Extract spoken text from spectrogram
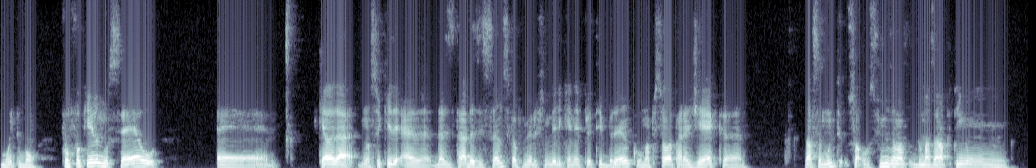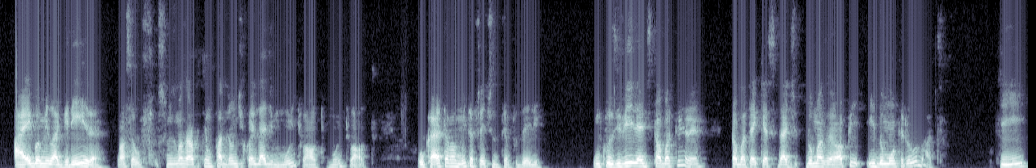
muito bom. Fofoqueiro no Céu. É aquela da, não sei o que, é, das Estradas de Santos, que é o primeiro filme dele, que é preto e branco, Uma Pistola para Jeca. Nossa, muito. Só, os filmes do Mazarop tem um. A Égua Milagreira. Nossa, os filmes do Mazarop tem um padrão de qualidade muito alto, muito alto. O cara tava muito à frente do tempo dele. Inclusive, ele é de Taubaté, né? Taubaté, que é a cidade do Mazarop e do Monteiro Lobato. Que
